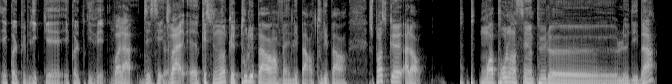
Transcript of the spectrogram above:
École publique et école privée. voilà, c'est- c'est- Donc, tu vois, euh, questionnant que tous les parents, enfin les parents, tous les parents. Je pense que, alors, moi, pour lancer un peu le, le débat,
